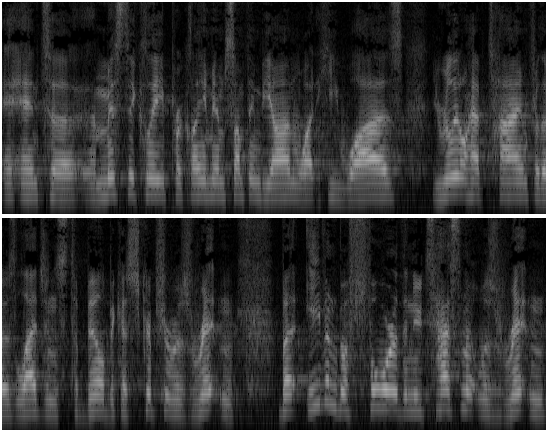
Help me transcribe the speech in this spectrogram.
and to mystically proclaim him something beyond what he was, you really don't have time for those legends to build because Scripture was written. But even before the New Testament was written,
